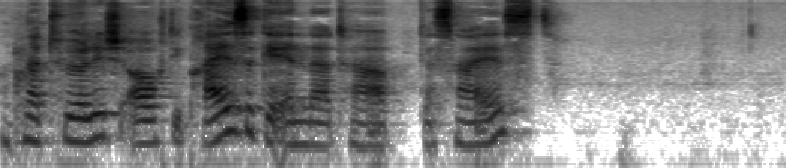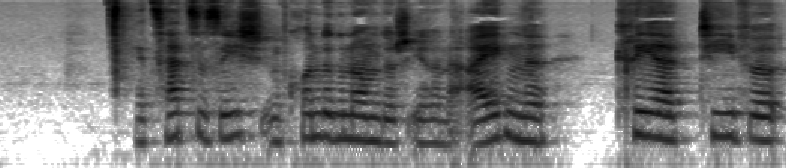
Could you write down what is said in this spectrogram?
und natürlich auch die Preise geändert habe. Das heißt, jetzt hat sie sich im Grunde genommen durch ihre eigene kreative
